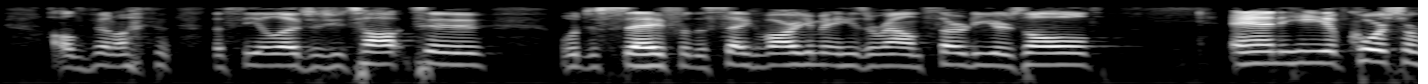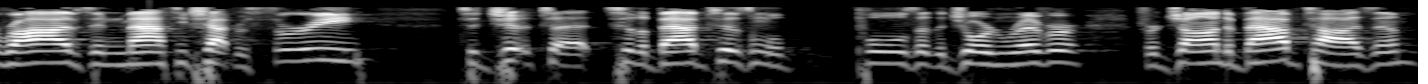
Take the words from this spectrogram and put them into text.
All depend on the theologians you talk to. We'll just say, for the sake of argument, he's around 30 years old. And he, of course, arrives in Matthew chapter 3 to, to, to the baptismal pools at the Jordan River for John to baptize him.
